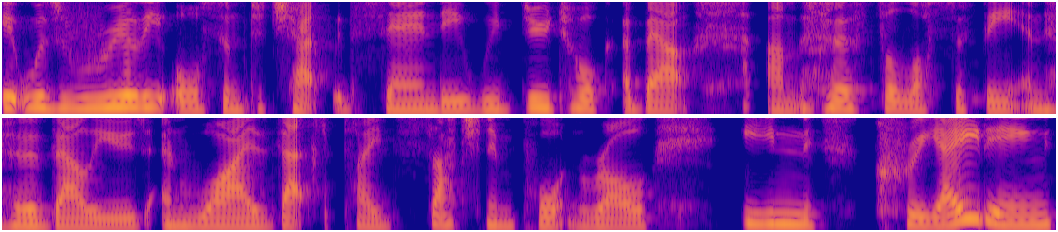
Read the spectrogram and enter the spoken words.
it was really awesome to chat with Sandy. We do talk about um, her philosophy and her values and why that's played such an important role in creating,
